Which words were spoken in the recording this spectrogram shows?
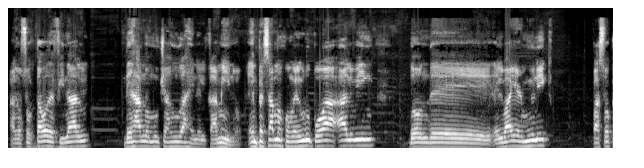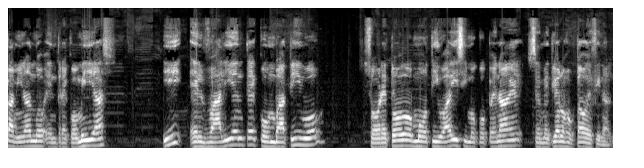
a los octavos de final dejando muchas dudas en el camino. Empezamos con el grupo A, Alvin, donde el Bayern Múnich pasó caminando entre comillas y el valiente combativo sobre todo motivadísimo Copenhague, se metió a los octavos de final.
